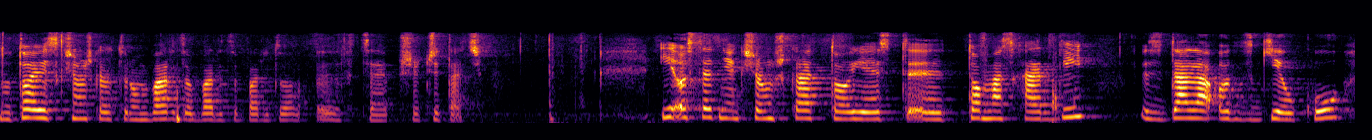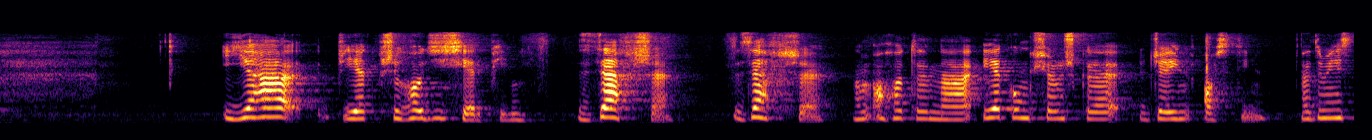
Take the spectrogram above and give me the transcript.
no to jest książka, którą bardzo, bardzo, bardzo y, chcę przeczytać. I ostatnia książka to jest y, Thomas Hardy, Z dala od zgiełku. Ja, jak przychodzi sierpień, zawsze zawsze mam ochotę na jaką książkę Jane Austen. Natomiast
